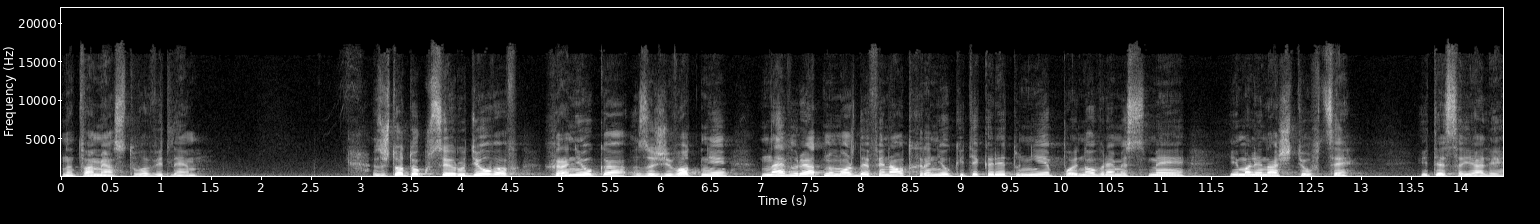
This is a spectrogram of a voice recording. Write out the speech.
на това място във Витлеем. Защото ако се е родил в хранилка за животни, най-вероятно може да е в една от хранилките, където ние по едно време сме имали нашите овце и те са яли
